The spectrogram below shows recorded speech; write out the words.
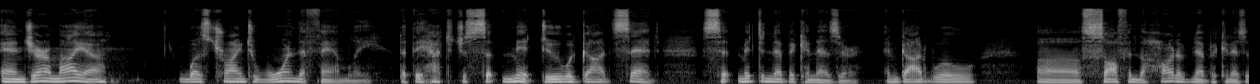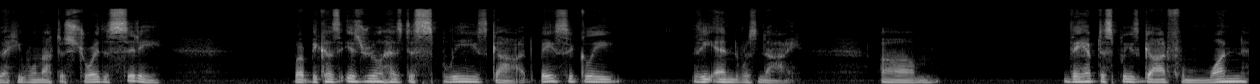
And Jeremiah was trying to warn the family that they had to just submit, do what God said, submit to Nebuchadnezzar, and God will uh, soften the heart of Nebuchadnezzar that he will not destroy the city. But because Israel has displeased God, basically the end was nigh. Um, they have displeased God from one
